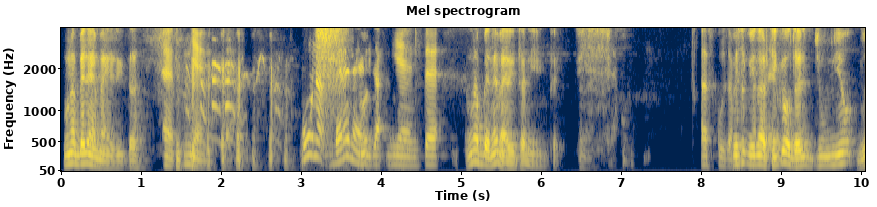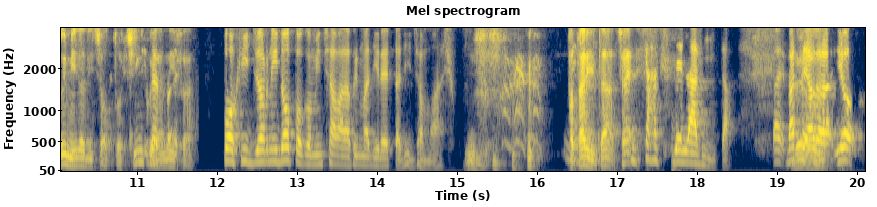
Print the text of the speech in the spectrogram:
Una benemerita. Eh, niente. Una benemerita, niente. Una benemerita, niente. Ah, scusami, Questo qui è un articolo del giugno 2018, cinque Sì, anni per- fa. Pochi giorni dopo cominciava la prima diretta di Gianmario. Fatalità, cioè, cazzi della vita. Eh, Matteo, allora eh? io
